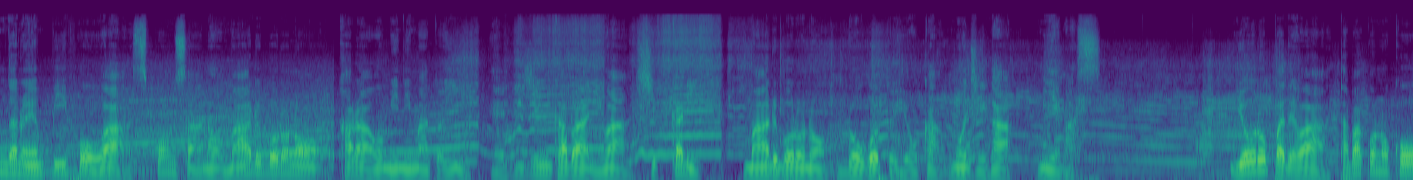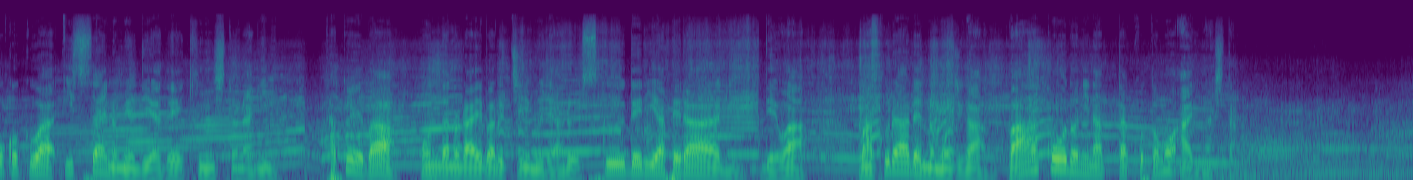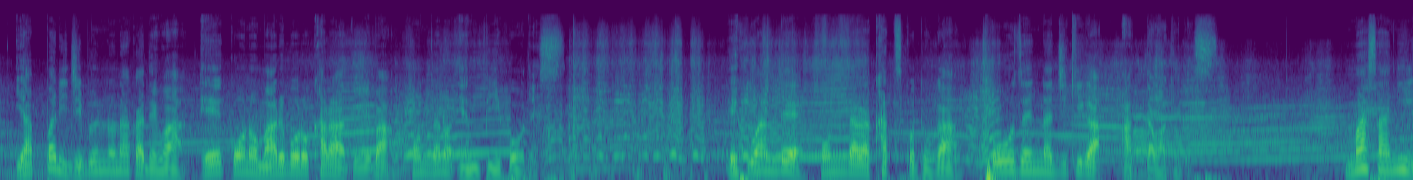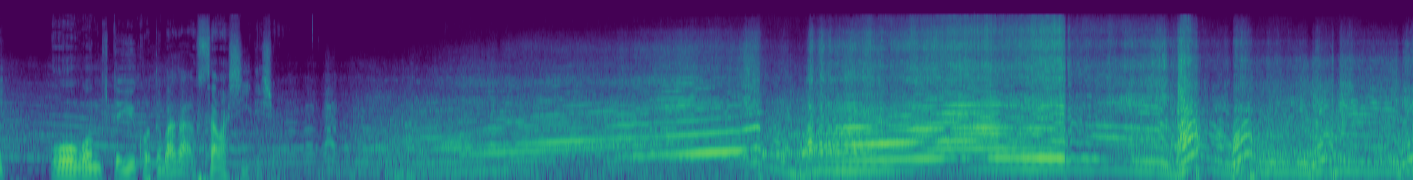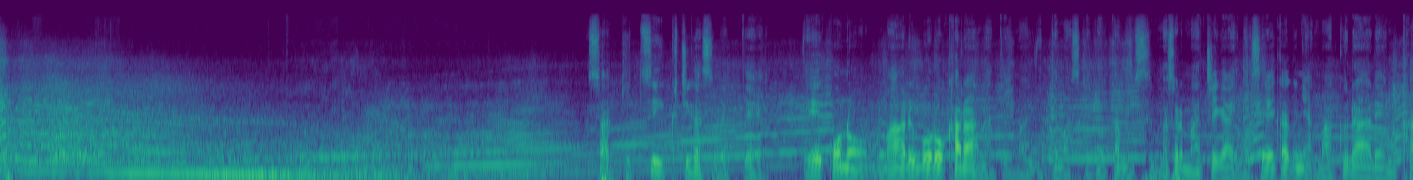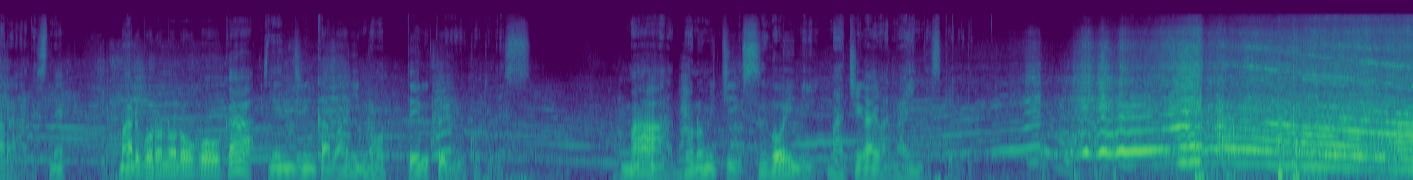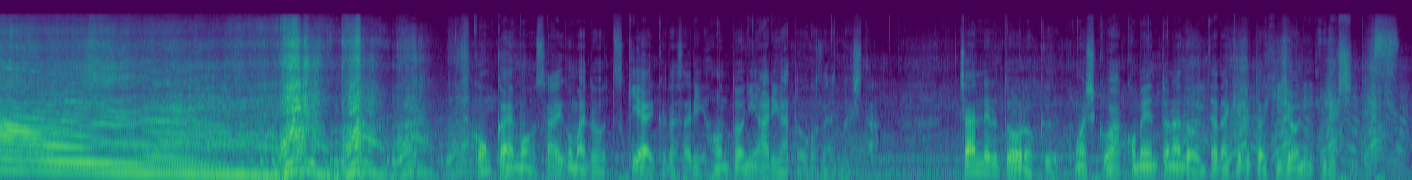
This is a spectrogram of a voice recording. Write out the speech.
ンダの MP4 はスポンサーのマールボロのカラーを身にまといエンジンカバーにはしっかりマールボロのロゴというか文字が見えます。ヨーロッパではタバコの広告は一切のメディアで禁止となり例えばホンダのライバルチームであるスクーデリア・フェラーリではマクラーレンの文字がバーコードになったこともありました。やっぱり自分の中では栄光のマルボロカラーといえばホンダの MP4 です。F1 でホンダが勝つことが当然な時期があったわけです。まさに黄金期という言葉がふさわしいでしょう。あ あさっきつい口が滑って栄光のマルボロカラーなんて今言ってますけど多分、まあ、それ間違いで正確にはマクラーレンカラーですね。マルボロのロゴがエンジンカバーに載っているということです。まあどのみちすごいに間違いはないんですけれど。今回も最後までお付き合いくださり本当にありがとうございました。チャンネル登録もしくはコメントなどをいただけると非常に嬉しいです。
